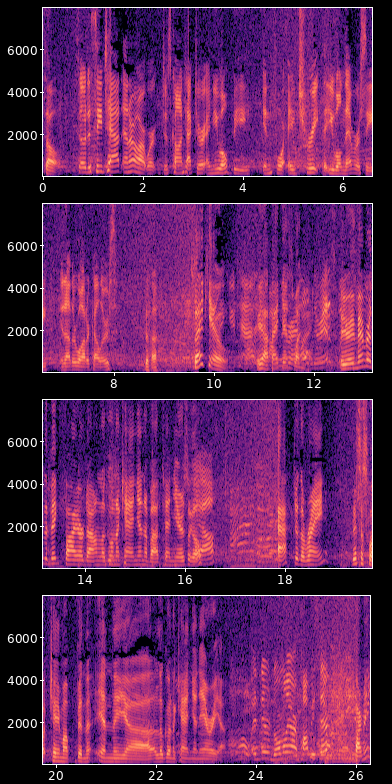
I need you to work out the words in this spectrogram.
So. So to see Tat and her artwork, just contact her and you will be in for a treat that you will never see in other watercolors. Thank you. Thank you, Tat. Yeah, thank you very one. Oh, there is? Do you remember the big fire down Laguna Canyon about 10 years ago? Yeah. After the rain, this is what came up in the in the uh, Laguna Canyon area. And there normally aren't poppies there? Pardon me?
